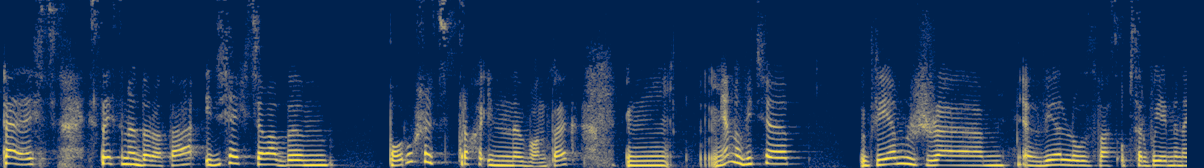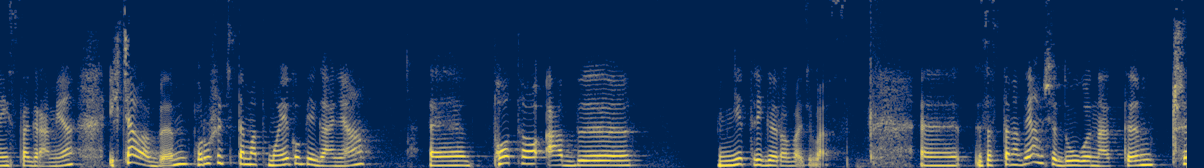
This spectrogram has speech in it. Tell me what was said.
Cześć, z tej strony Dorota i dzisiaj chciałabym poruszyć trochę inny wątek. Mm, mianowicie wiem, że wielu z Was obserwuje mnie na Instagramie i chciałabym poruszyć temat mojego biegania e, po to, aby nie triggerować Was. E, zastanawiałam się długo nad tym, czy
